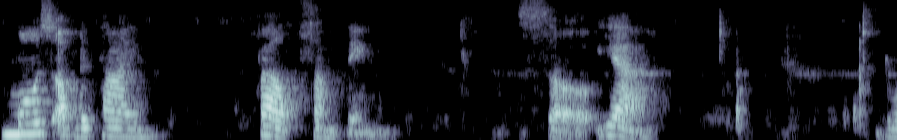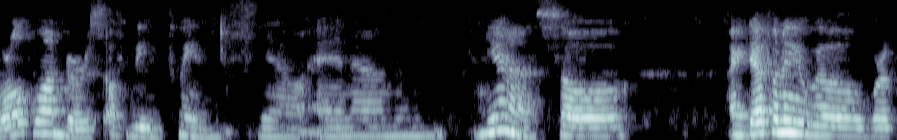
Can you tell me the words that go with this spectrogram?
most of the time felt something. So yeah, the world wonders of being twins, you know, and um, yeah, so I definitely will work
